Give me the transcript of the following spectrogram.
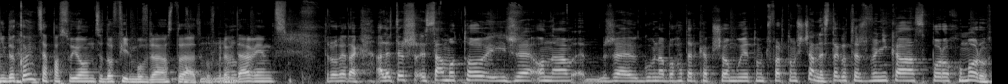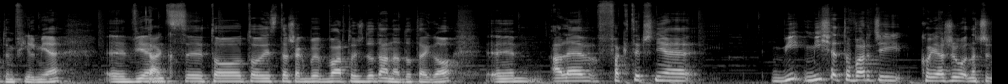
nie do końca pasujące do filmów dla nastolatków, no, prawda? Więc... Trochę tak, ale też samo to, że ona, że główna bohaterka przełamuje tą czwartą ścianę, z tego też wynika sporo humoru w tym filmie. Y, więc tak. Y, to, to jest też jakby wartość dodana do tego. Y, ale faktycznie mi, mi się to bardziej kojarzyło, znaczy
